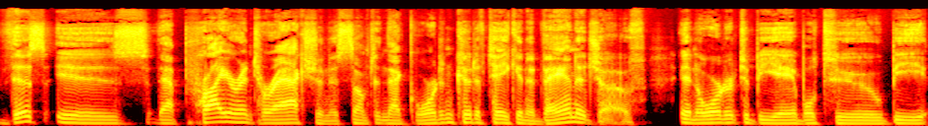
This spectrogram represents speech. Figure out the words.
this is that prior interaction is something that Gordon could have taken advantage of in order to be able to be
